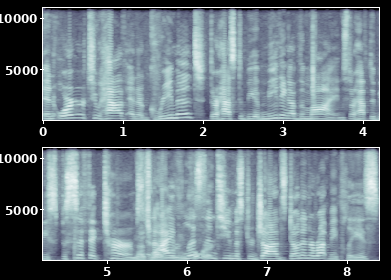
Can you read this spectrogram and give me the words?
In order to have an agreement, there has to be a meeting of the minds. There have to be specific terms. That's and why I've listened court. to you, Mr. Johns. Don't interrupt me, please.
